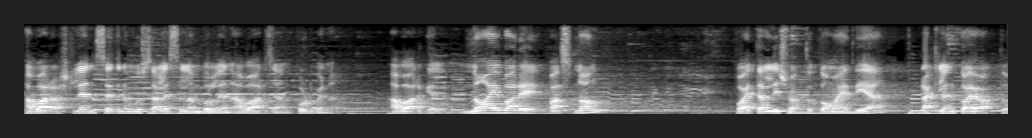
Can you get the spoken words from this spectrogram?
আবার আসলেন সেদিন মুসা আলাইসাল্লাম বললেন, আবার যান, পড়বে না। আবার গেলেন। নয় বারে পাঁচ নং, পঁয়তাল্লিশ অক্ত কমায় দিয়া রাখলেন কয় অক্ত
